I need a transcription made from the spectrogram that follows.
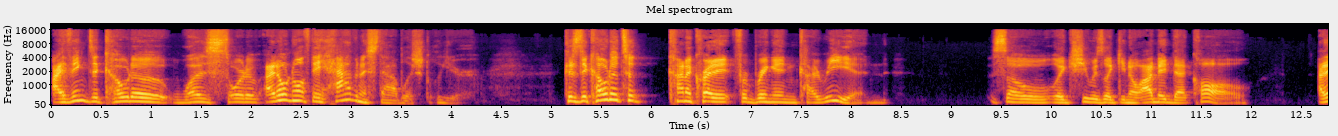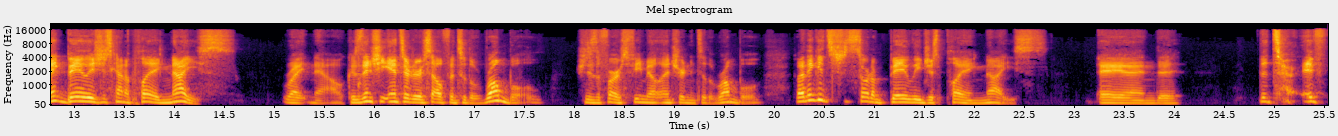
I think Dakota was sort of. I don't know if they have an established leader because Dakota took kind of credit for bringing Kairi in. So, like, she was like, you know, I made that call. I think Bayley's just kind of playing nice right now because then she entered herself into the Rumble. She's the first female entered into the Rumble. So I think it's just sort of Bayley just playing nice. And the tur- if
